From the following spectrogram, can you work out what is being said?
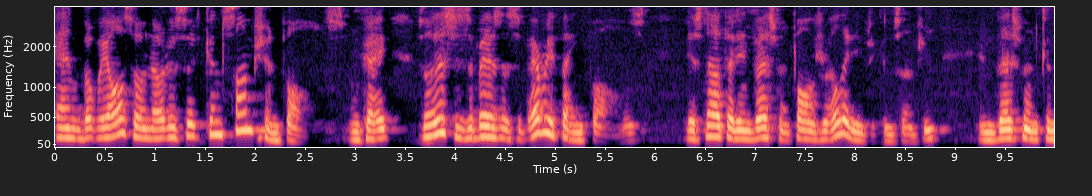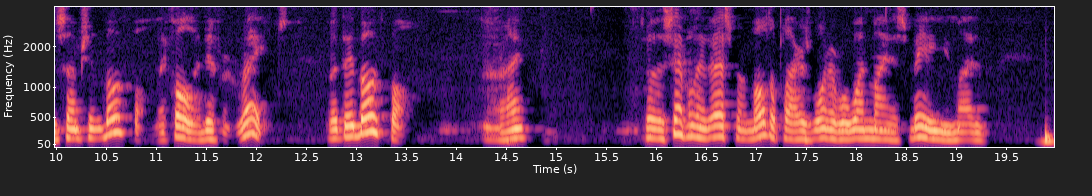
and but we also notice that consumption falls. Okay, so this is the business of everything falls. It's not that investment falls relative to consumption. Investment and consumption both fall. They fall at different rates, but they both fall. All right. So the simple investment multiplier is 1 over 1 minus b. You might have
